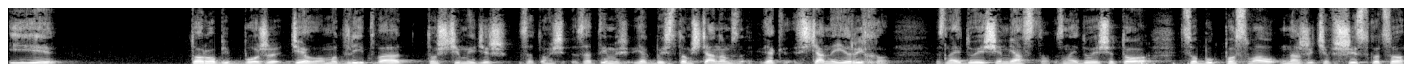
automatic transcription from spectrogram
i to robi Boże dzieło. Modlitwa, to z czym idziesz za, tą, za tym, jakby z tą ścianą, jak ściany Jericho znajduje się miasto, znajduje się to, co Bóg posłał na życie. Wszystko, co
